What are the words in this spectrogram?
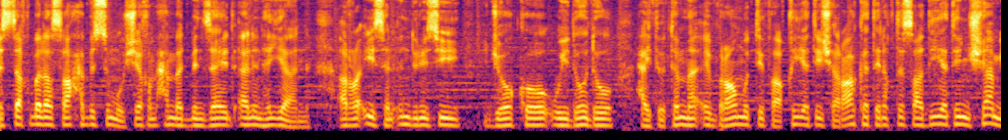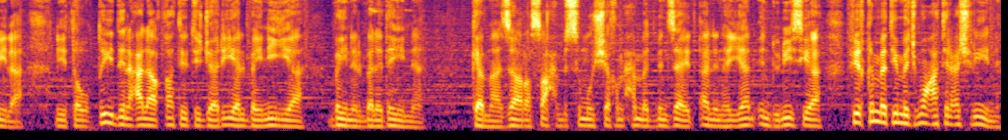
استقبل صاحب السمو الشيخ محمد بن زايد آل نهيان الرئيس الإندونيسي جوكو ويدودو حيث تم إبرام اتفاقية شراكة اقتصادية شاملة لتوطيد العلاقات التجارية البينية بين البلدين. كما زار صاحب السمو الشيخ محمد بن زايد آل نهيان إندونيسيا في قمة مجموعة العشرين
